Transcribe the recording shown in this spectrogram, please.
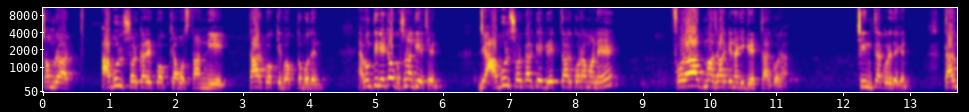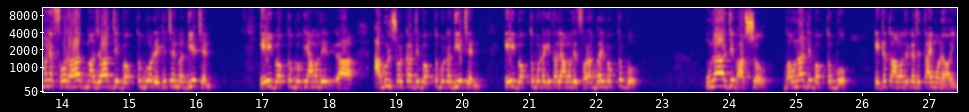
সম্রাট আবুল সরকারের পক্ষে অবস্থান নিয়ে তার পক্ষে বক্তব্য দেন এবং তিনি এটাও ঘোষণা দিয়েছেন যে আবুল সরকারকে গ্রেপ্তার করা মানে ফরহাদ মাজারকে নাকি গ্রেপ্তার করা। চিন্তা করে দেখেন। তার মানে ফরহাদ মাজার যে বক্তব্য রেখেছেন বা দিয়েছেন এই বক্তব্য কি আমাদের আবুল সরকার যে বক্তব্যটা দিয়েছেন, এই বক্তব্যটা কি তাহলে আমাদের ফরাদ ভাইয়ের বক্তব্য? উনার যে ভাষ্য বা উনার যে বক্তব্য, এটা তো আমাদের কাছে তাই মনে হয়।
